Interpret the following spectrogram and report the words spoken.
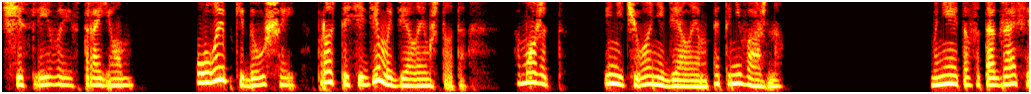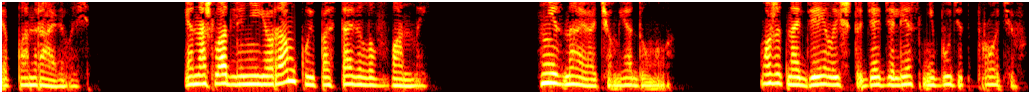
счастливые втроем. Улыбки душей, просто сидим и делаем что-то. А может, и ничего не делаем, это не важно. Мне эта фотография понравилась. Я нашла для нее рамку и поставила в ванной. Не знаю, о чем я думала. Может, надеялась, что дядя Лес не будет против.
